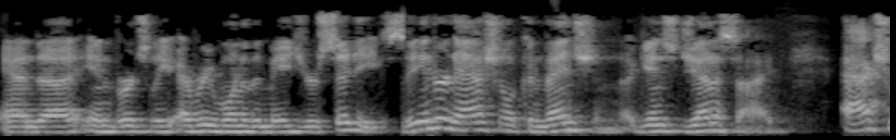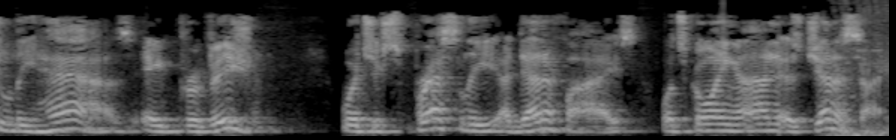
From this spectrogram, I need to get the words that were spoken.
and uh, in virtually every one of the major cities. The International Convention Against Genocide actually has a provision which expressly identifies what's going on as genocide.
